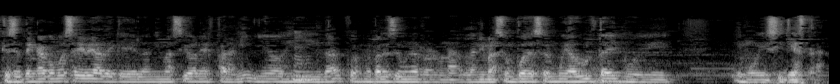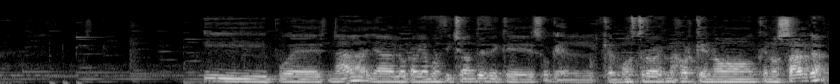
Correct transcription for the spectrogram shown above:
que se tenga como esa idea de que la animación es para niños y tal, pues me parece un error. Una- la animación puede ser muy adulta y muy, y muy siniestra. Y pues nada, ya lo que habíamos dicho antes de que eso, que el, que el monstruo es mejor que no, que no salga.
